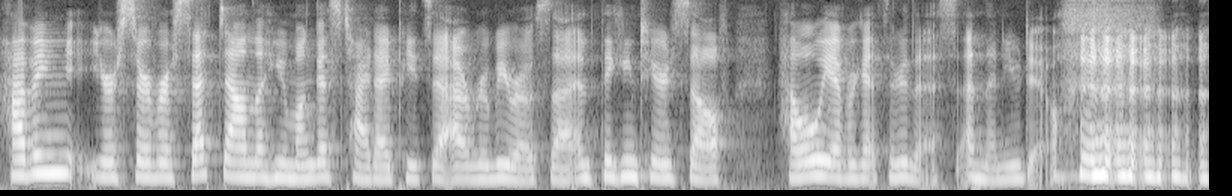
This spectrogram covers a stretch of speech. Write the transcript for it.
Having your server set down the humongous tie dye pizza at Rubirosa and thinking to yourself, how will we ever get through this? And then you do.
